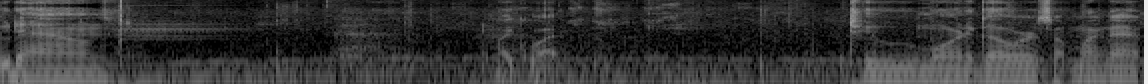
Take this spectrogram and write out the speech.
Two down. Like what? Two more to go or something like that?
